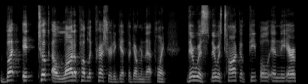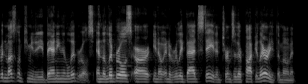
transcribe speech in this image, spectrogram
but it took a lot of public pressure to get the government to that point. there was there was talk of people in the Arab and Muslim community abandoning the liberals, and the liberals are you know in a really bad state in terms of their popularity at the moment.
